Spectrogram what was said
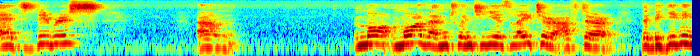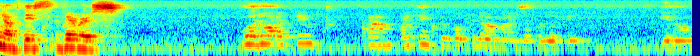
AIDS virus um, more, more than 20 years later after the beginning of this virus? Do I think? Um, I think we've opened our minds up a little bit. You know,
